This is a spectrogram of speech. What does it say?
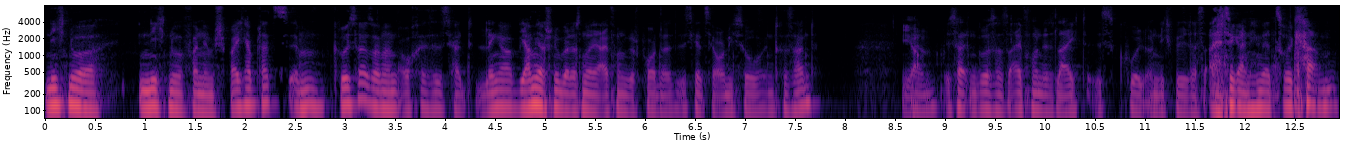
nicht nur nicht nur von dem Speicherplatz ähm, größer, sondern auch es ist halt länger. Wir haben ja schon über das neue iPhone gesprochen, das ist jetzt ja auch nicht so interessant. Ja. Ähm, ist halt ein größeres iPhone, ist leicht, ist cool und ich will das alte gar nicht mehr zurückhaben.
